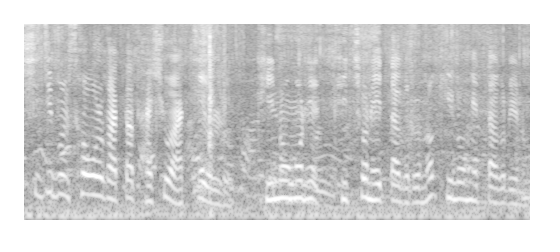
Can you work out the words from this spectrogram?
시집을 서울 갔다 다시 왔지 열로. 귀농을 해, 귀촌했다 그러나 귀농했다 그러는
